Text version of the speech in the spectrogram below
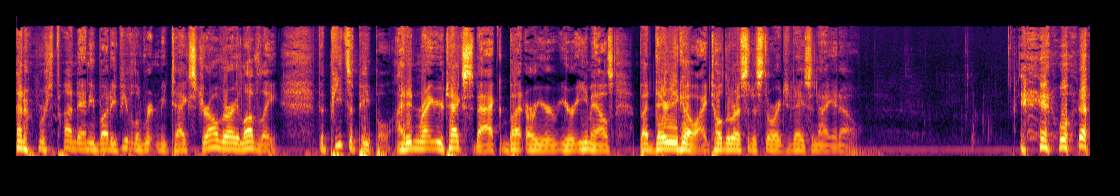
I don't respond to anybody. People have written me texts. They're all very lovely. The pizza people, I didn't write your texts back, but or your your emails, but there you go. I told the rest of the story today, so now you know. And what a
